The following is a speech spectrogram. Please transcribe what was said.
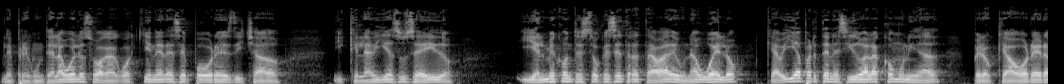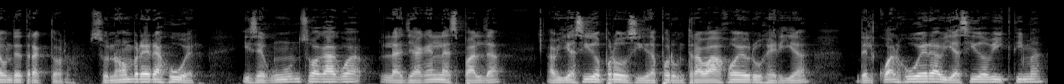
Le pregunté al abuelo Suagagua quién era ese pobre desdichado y qué le había sucedido, y él me contestó que se trataba de un abuelo que había pertenecido a la comunidad, pero que ahora era un detractor. Su nombre era Huber, y según Suagagua, la llaga en la espalda había sido producida por un trabajo de brujería del cual Huber había sido víctima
